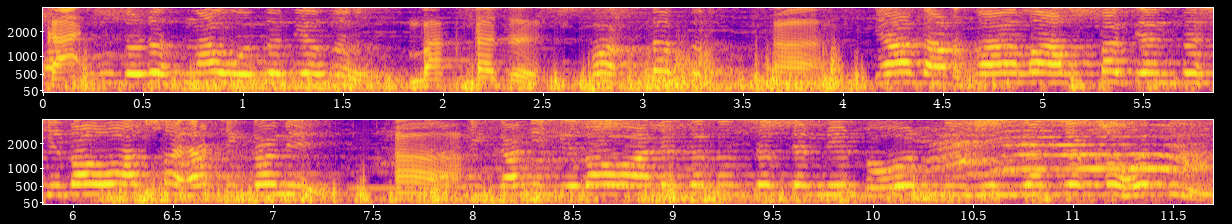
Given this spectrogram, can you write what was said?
काय? दडस नाव होतं त्याचं. बागताचं. हा. त्या दाडसाला आलता त्यांचा शिदाव आलता ह्या ठिकाणी. हा. त्या ठिकाणी शिदाव आल्याच्यानंतर त्यांनी ढोल निघून त्यांच्याकडे होती.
